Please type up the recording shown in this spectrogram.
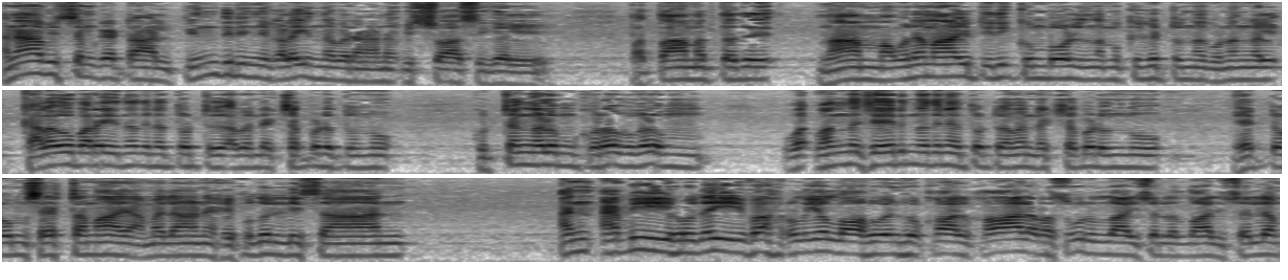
അനാവശ്യം കേട്ടാൽ പിന്തിരിഞ്ഞു കളയുന്നവരാണ് വിശ്വാസികൾ. പത്താമത്തത് നാം മൗനമായിട്ടിരിക്കുമ്പോൾ നമുക്ക് കിട്ടുന്ന ഗുണങ്ങൾ കളവ് പറയുന്നതിനെ തൊട്ട് അവൻ രക്ഷപ്പെടുത്തുന്നു കുറ്റങ്ങളും കുറവുകളും വ- വന്നു ചേരുന്നതിനെ തൊട്ട് അവൻ രക്ഷപ്പെടുന്നു ഏറ്റവും ശ്രേഷ്ഠമായ അമലാണ് ഹിഫുദുൽ ലിസാൻ عن أبي هذيفة رضي الله عنه قال قال رسول الله صلى الله عليه وسلم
